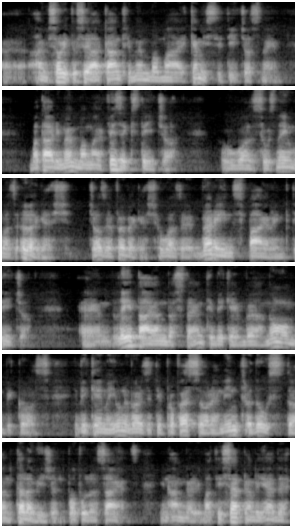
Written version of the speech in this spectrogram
Uh, I'm sorry to say I can't remember my chemistry teacher's name, but I remember my physics teacher, who was whose name was Öveges, Joseph Öveges, who was a very inspiring teacher. And late I understand he became well known because he became a university professor and introduced on television popular science in Hungary. But he certainly had a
